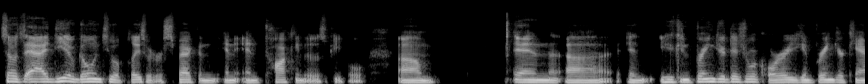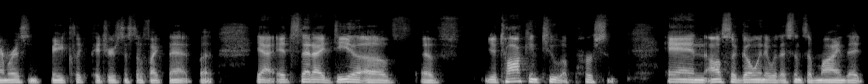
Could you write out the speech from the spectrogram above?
So it's the idea of going to a place with respect and and, and talking to those people. Um, and uh and you can bring your digital recorder you can bring your cameras and maybe click pictures and stuff like that but yeah it's that idea of of you're talking to a person and also going there with a sense of mind that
